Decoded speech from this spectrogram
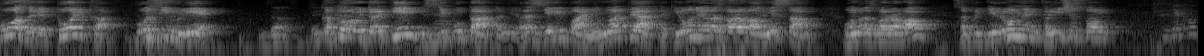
позове только по земле. Да. Которую Дропей с депутатами раздеребанил. Но опять-таки он ее разворовал не сам. Он разворовал с определенным количеством Яку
